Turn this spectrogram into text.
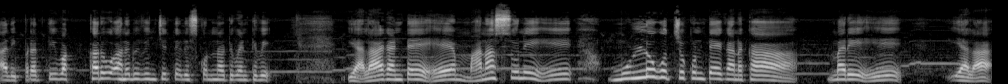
అది ప్రతి ఒక్కరూ అనుభవించి తెలుసుకున్నటువంటివి. ఎలాగంటే మనస్సుని ముళ్ళు గుచ్చుకుంటే కనుక మరి ఎలా?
